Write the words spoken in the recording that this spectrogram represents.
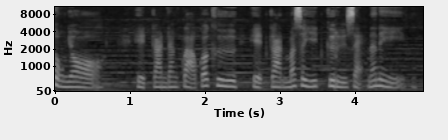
ทรงยอ เหตุการณ์ดังกล่าวก็คือ เหตุการณ์มัสยิดกรือแสนั่นเอง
